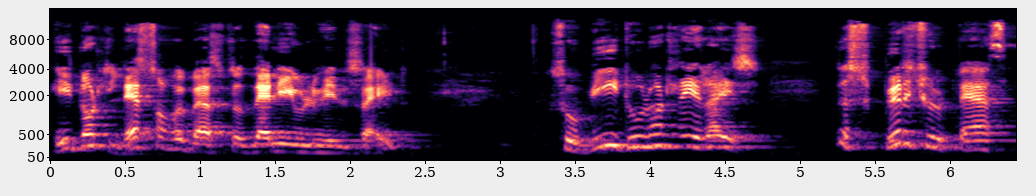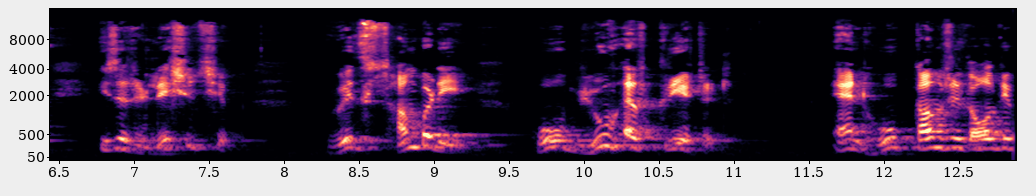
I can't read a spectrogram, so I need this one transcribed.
He's not less of a master than he will be inside. So we do not realize the spiritual path is a relationship with somebody whom you have created and who comes with all the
